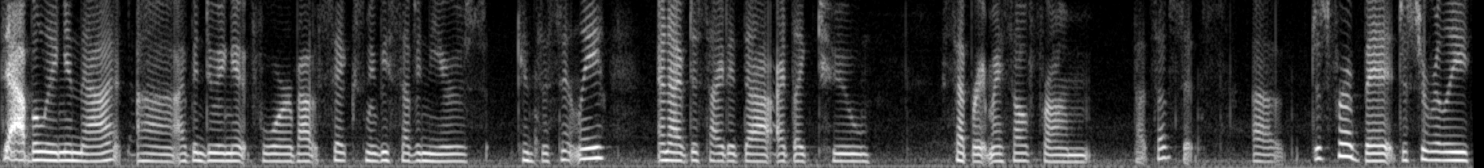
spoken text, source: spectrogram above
dabbling in that. Uh, I've been doing it for about six, maybe seven years consistently, and I've decided that I'd like to separate myself from that substance uh, just for a bit, just to really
